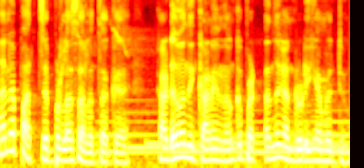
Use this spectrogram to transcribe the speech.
നല്ല പച്ചപ്പുള്ള സ്ഥലത്തൊക്കെ കടുവ നിൽക്കുകയാണെങ്കിൽ നമുക്ക് പെട്ടെന്ന് കണ്ടുപിടിക്കാൻ പറ്റും.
